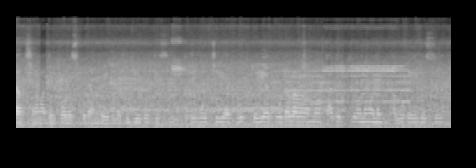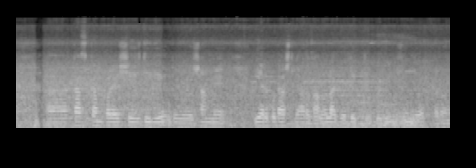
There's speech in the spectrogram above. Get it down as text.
যাচ্ছে আমাদের খরচ করে, আমরা এগুলো ভিডিও করতেছি। এই হচ্ছে এয়ারপোর্ট তো এয়ারপোর্ট আলাদা আমার আগের তুলনায় অনেক ভালো হয়ে গেছে। কাজ কাম করে শেষ দিকে, তো সামনে এয়ারপোর্ট আসলে আরও ভালো লাগবে দেখতে, খুবই সুন্দর। কারণ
